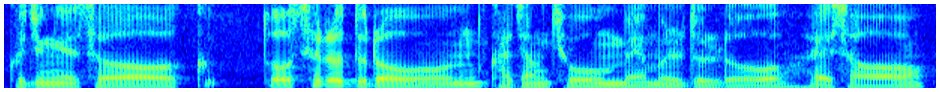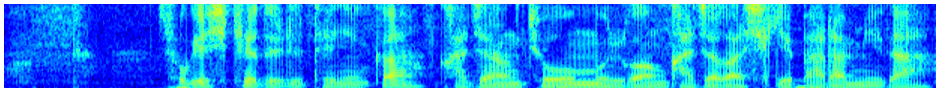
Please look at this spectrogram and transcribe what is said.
그 중에서 또 새로 들어온 가장 좋은 매물들로 해서 소개시켜 드릴 테니까 가장 좋은 물건 가져가시기 바랍니다.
